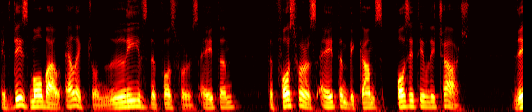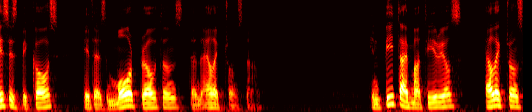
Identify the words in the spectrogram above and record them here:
If this mobile electron leaves the phosphorus atom, the phosphorus atom becomes positively charged. This is because it has more protons than electrons now. In p-type materials, electrons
